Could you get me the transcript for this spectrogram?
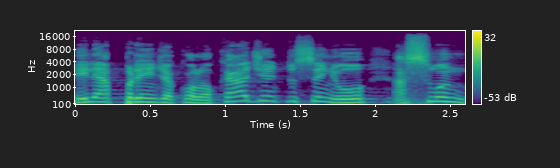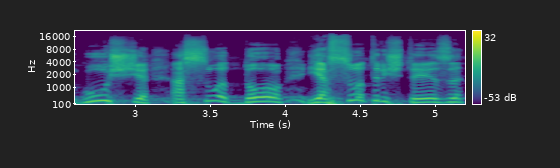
ele aprende a colocar diante do Senhor a sua angústia, a sua dor e a sua tristeza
